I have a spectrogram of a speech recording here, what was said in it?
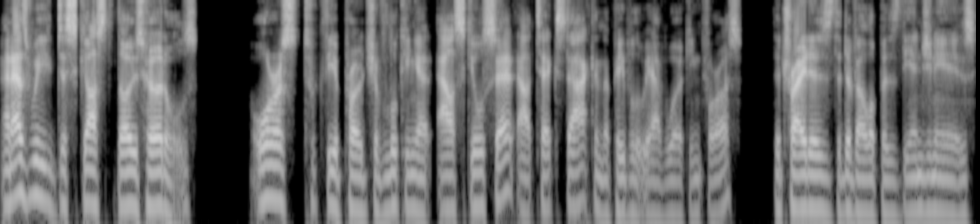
And as we discussed those hurdles, Auros took the approach of looking at our skill set, our tech stack, and the people that we have working for us the traders, the developers, the engineers,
